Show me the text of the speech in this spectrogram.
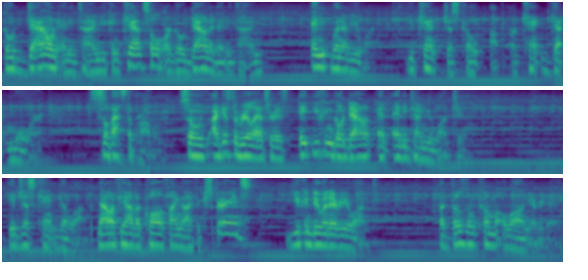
go down anytime. You can cancel or go down at any time and whenever you want. You can't just go up or can't get more. So that's the problem. So I guess the real answer is it, you can go down at any time you want to. You just can't go up. Now, if you have a qualifying life experience, you can do whatever you want but those don't come along every day.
